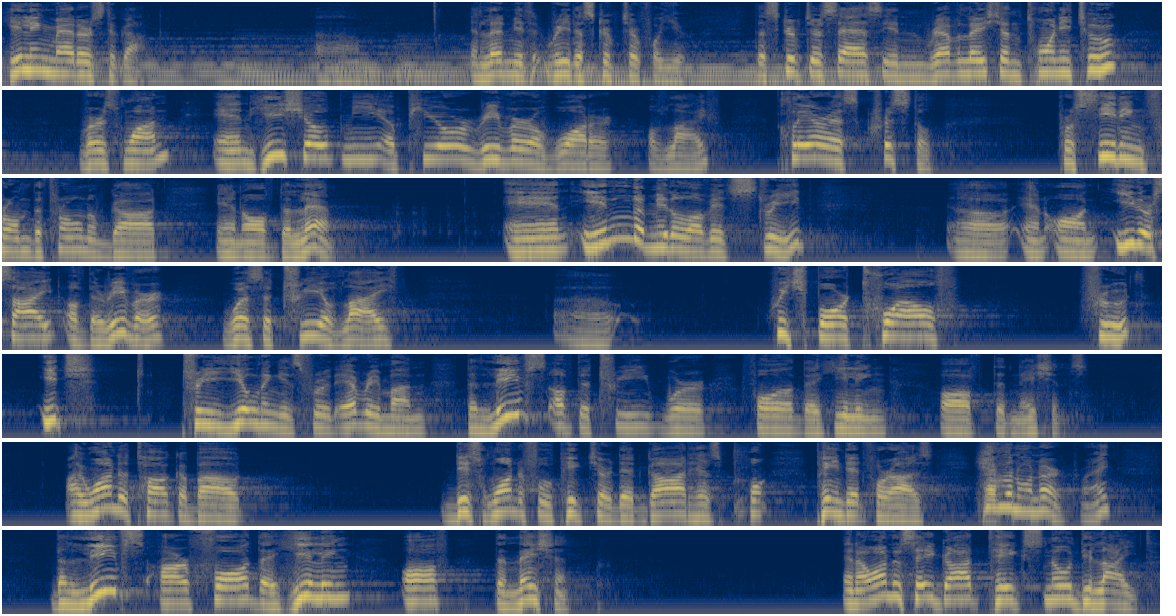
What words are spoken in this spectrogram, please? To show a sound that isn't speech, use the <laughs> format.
Healing matters to God. Um, and let me th- read a scripture for you. The scripture says in Revelation 22, verse 1 And he showed me a pure river of water of life, clear as crystal, proceeding from the throne of God and of the Lamb. And in the middle of its street, uh, and on either side of the river was a tree of life, uh, which bore 12 fruit, each tree yielding its fruit every month. The leaves of the tree were for the healing of the nations. I want to talk about this wonderful picture that God has po- painted for us heaven on earth, right? The leaves are for the healing of the nation. And I want to say God takes no delight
